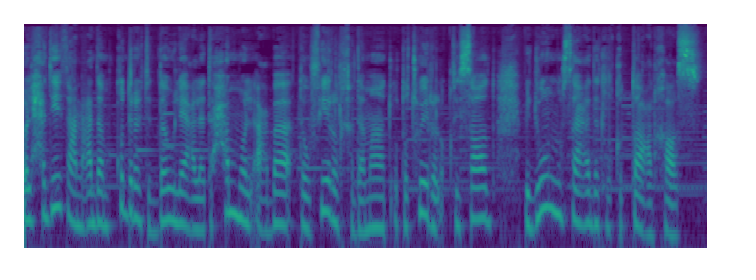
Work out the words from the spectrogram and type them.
والحديث عن عدم قدرة الدولة على تحمل أعباء توفير الخدمات وتطوير الاقتصاد بدون مساعدة القطاع الخاص.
